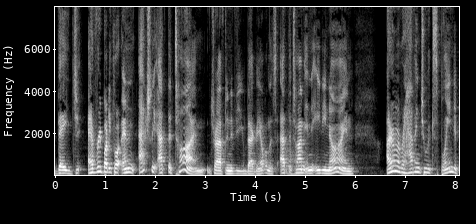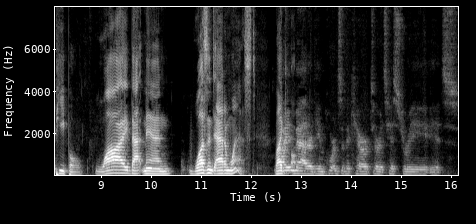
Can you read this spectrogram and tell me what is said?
they everybody thought, and actually at the time, Trafton, if you can back me up on this, at the time in '89, I remember having to explain to people why Batman wasn't Adam West. Like, it matter the importance of the character, its history, its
